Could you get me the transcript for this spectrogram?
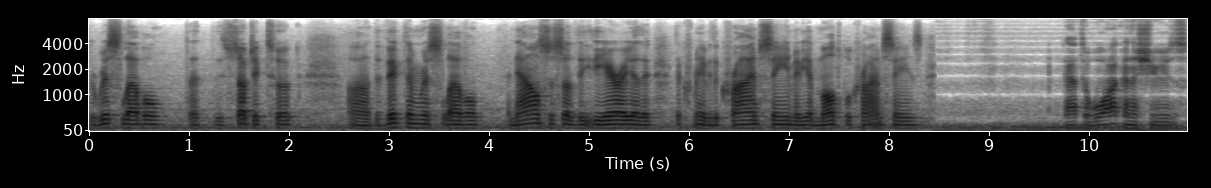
the risk level that the subject took, uh, the victim risk level, analysis of the, the area, the, the, maybe the crime scene, maybe you have multiple crime scenes. Have to walk in the shoes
